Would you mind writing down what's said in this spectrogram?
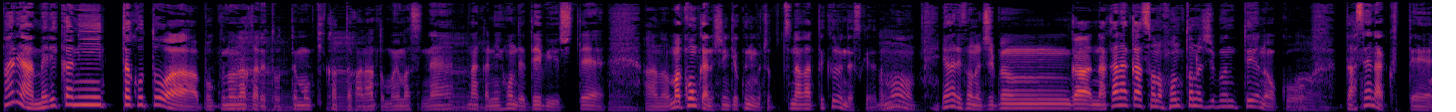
ぱりアメリカに行ったことは僕の中でとっても大きかったかなと思いますね、うん。なんか日本でデビューしてあの、まあ、今回の新曲にもちょっとつながってくるんですけれども、やはりその自分がなかなかその本当の自分っていうのをこう出せなくて、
